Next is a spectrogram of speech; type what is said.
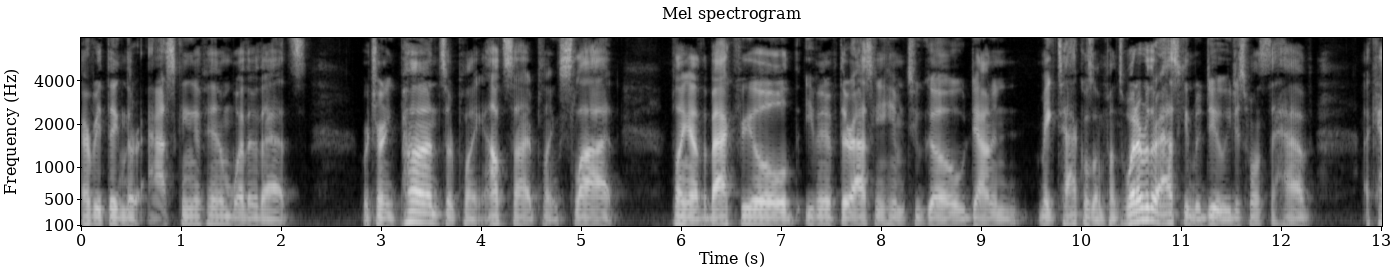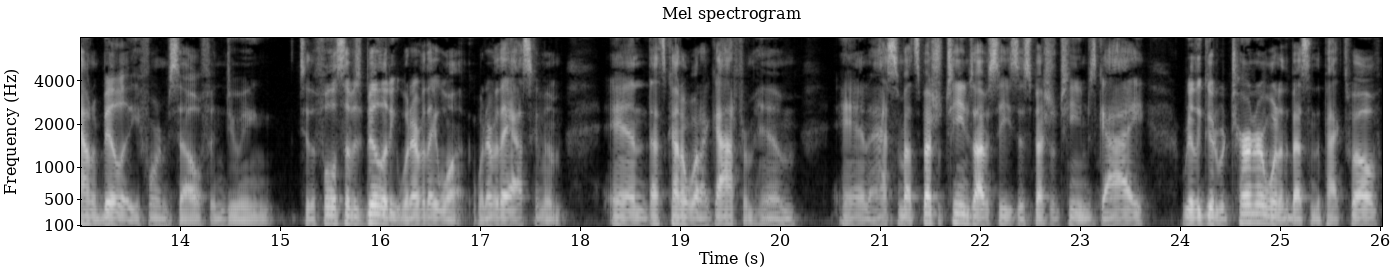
everything they're asking of him, whether that's returning punts or playing outside, playing slot, playing out of the backfield, even if they're asking him to go down and make tackles on punts, whatever they're asking him to do, he just wants to have accountability for himself and doing to the fullest of his ability whatever they want, whatever they ask of him. And that's kind of what I got from him. And I asked him about special teams. Obviously, he's a special teams guy, really good returner, one of the best in the Pac 12.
